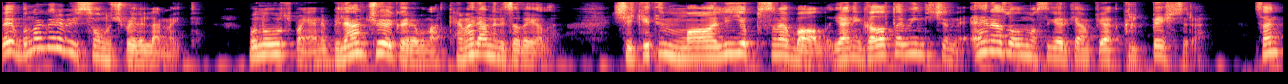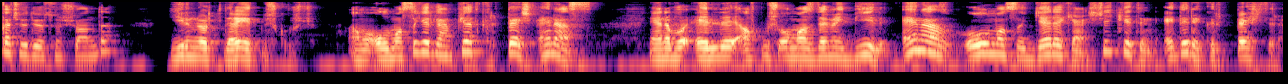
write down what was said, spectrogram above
ve buna göre bir sonuç belirlenmekte. Bunu unutmayın yani bilançoya göre bunlar temel analize dayalı. Şirketin mali yapısına bağlı. Yani Galata Wind için en az olması gereken fiyat 45 lira. Sen kaç ödüyorsun şu anda? 24 lira 70 kuruş. Ama olması gereken fiyat 45 en az. Yani bu 50-60 olmaz demek değil. En az olması gereken şirketin ederi 45 lira.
